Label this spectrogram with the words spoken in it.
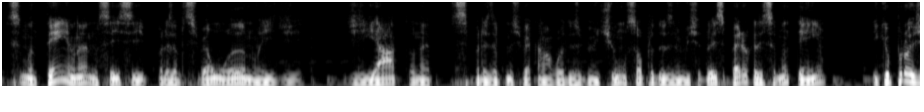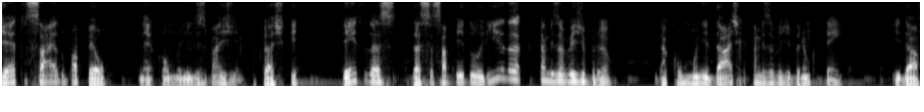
que se mantenham, né? Não sei se, por exemplo, se tiver um ano aí de, de hiato, né? Se, por exemplo, não tiver carnaval 2021, só para 2022, espero que eles se mantenham e que o projeto saia do papel, né? Como eles imaginam. Porque eu acho que dentro dessa, sabedoria da camisa verde e branco, da comunidade que a camisa verde e branco tem, e da,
